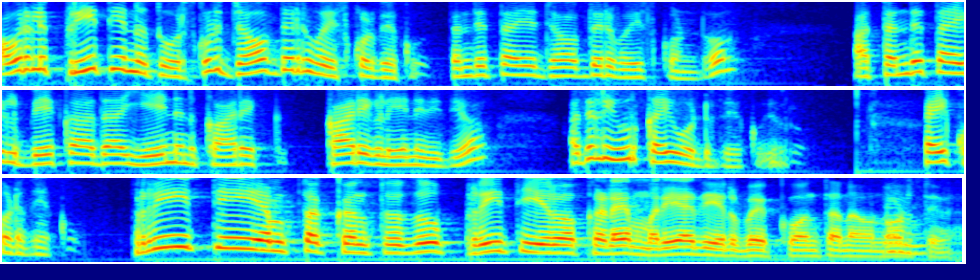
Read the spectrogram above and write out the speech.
ಅವರಲ್ಲಿ ಪ್ರೀತಿಯನ್ನು ತೋರಿಸ್ಕೊಂಡು ಜವಾಬ್ದಾರಿ ವಹಿಸ್ಕೊಳ್ಬೇಕು. ತಂದೆ ತಾಯಿಯ ಜವಾಬ್ದಾರಿ ವಹಿಸ್ಕೊಂಡು ಆ ತಂದೆ ತಾಯಿಗಳು ಬೇಕಾದ ಏನೇನು ಕಾರ್ಯ ಕಾರ್ಯಗಳು ಏನೇನಿದೆಯೋ ಅದರಲ್ಲಿ ಇವ್ರು ಕೈ ಒಡ್ಡಬೇಕು ಇವರು. ಕೈ ಕೊಡಬೇಕು. ಪ್ರೀತಿ ಎಂಬತಕ್ಕಂಥದ್ದು ಪ್ರೀತಿ ಇರೋ ಕಡೆ ಮರ್ಯಾದೆ ಇರಬೇಕು ಅಂತ ನಾವು ನೋಡ್ತೀವಿ.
